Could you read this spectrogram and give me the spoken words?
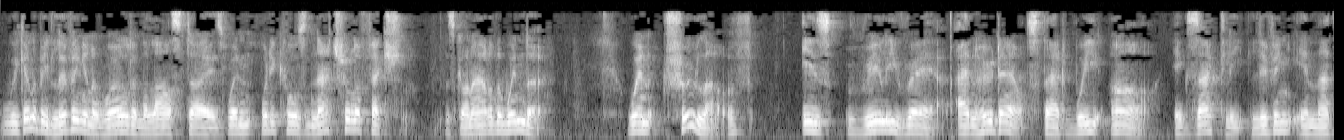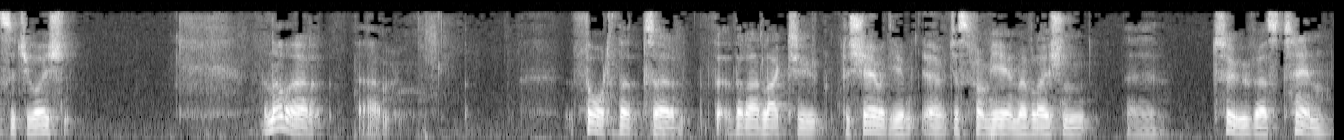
we're going to be living in a world in the last days when what he calls natural affection has gone out of the window when true love is really rare, and who doubts that we are exactly living in that situation? Another um, thought that uh, th- that I'd like to, to share with you, uh, just from here in Revelation uh, 2, verse 10.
